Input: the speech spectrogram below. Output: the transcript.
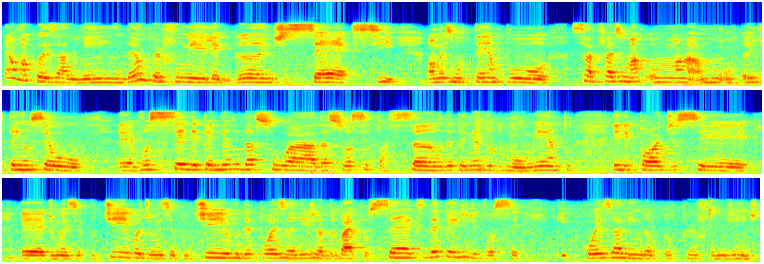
é uma coisa linda, é um perfume elegante, sexy, ao mesmo tempo, sabe, faz uma. uma um, ele tem o seu. É, você, dependendo da sua, da sua situação, dependendo do momento, ele pode ser é, de uma executiva, de um executivo, depois ali já vai pro sexo, depende de você. Que coisa linda o perfume, gente.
